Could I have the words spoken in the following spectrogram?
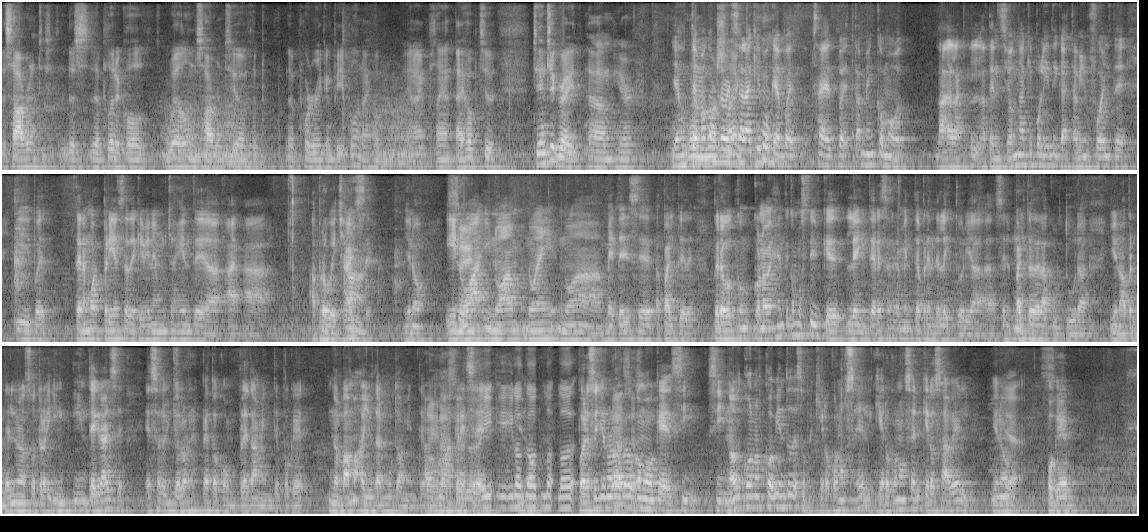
the sovereignty this the political will and sovereignty of the, the Puerto Rican people and I hope and I plan I hope to to integrate um, here Y es un more- tema controversial slang. aquí porque pues, ¿sabes? Pues, también como la, la, la tensión aquí política está bien fuerte y pues tenemos experiencia de que viene mucha gente a, a, a aprovecharse, you know, y Sí. no a, y no a, no a, no a meterse aparte de... Pero con, con gente como Steve que le interesa realmente aprender la historia, ser parte Mm. de la cultura, y no aprender de nosotros, in- integrarse, eso yo lo respeto completamente porque nos vamos a ayudar mutuamente, Ay, vamos a crecer. Y, y lo, you know. lo- lo- lo- Por eso yo no lo veo como que si, si no conozco bien todo eso, pues quiero conocer, quiero conocer, quiero saber, you know, Yeah. porque,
